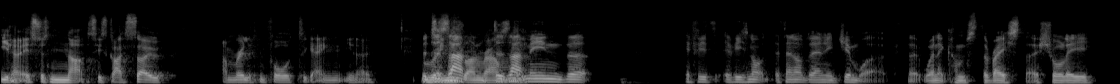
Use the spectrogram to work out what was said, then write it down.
You know, it's just nuts. These guys. So I'm really looking forward to getting you know. But does that does that me. mean that if he's if he's not if they're not doing any gym work that when it comes to the race though surely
